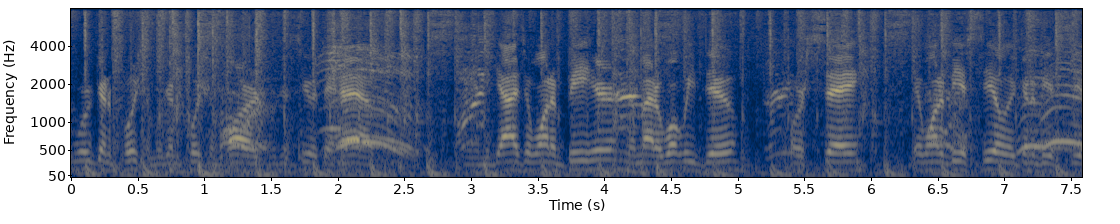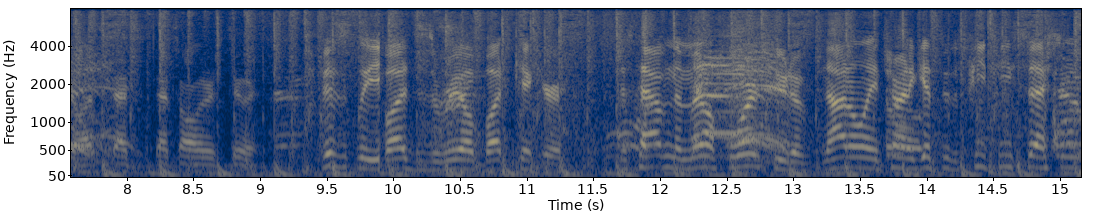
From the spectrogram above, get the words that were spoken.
we're going to push them. We're going to push them hard. We're going to see what they have. And the guys that want to be here, no matter what we do or say, they want to be a SEAL, they're going to be a SEAL. That's, that's, that's all there is to it. Physically, Buds is a real butt kicker. Just having the mental fortitude of not only trying to get through the PT sessions,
